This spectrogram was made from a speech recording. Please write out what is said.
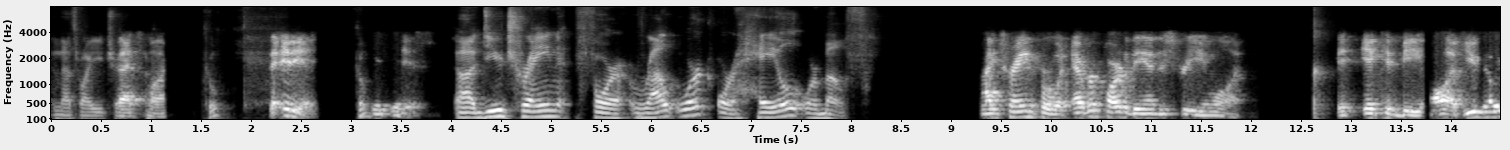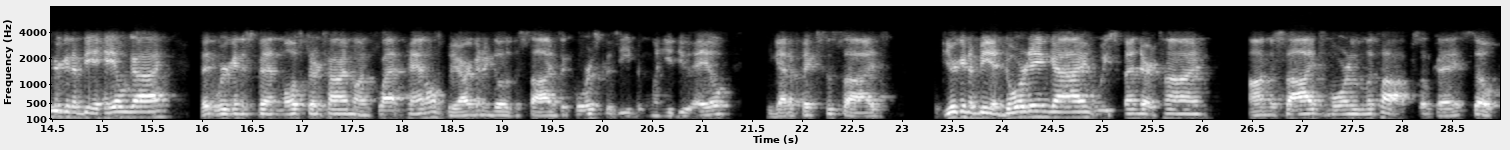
And that's why you train. That's my cool. It is. Cool. it, it is. Uh, do you train for route work or hail or both? I train for whatever part of the industry you want. It, it can be all, if you know you're going to be a hail guy, then we're going to spend most of our time on flat panels. We are going to go to the sides, of course, because even when you do hail, you got to fix the sides. If you're going to be a Dordan guy, we spend our time on the sides more than the tops. Okay. So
